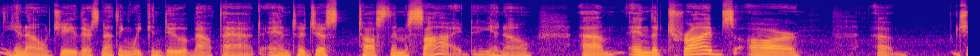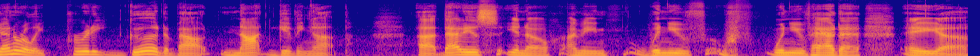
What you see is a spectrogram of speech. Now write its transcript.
you know, gee, there's nothing we can do about that, and to just toss them aside, you know. Um, and the tribes are uh, generally pretty good about not giving up. Uh, that is, you know, I mean, when you've when you've had a a uh,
